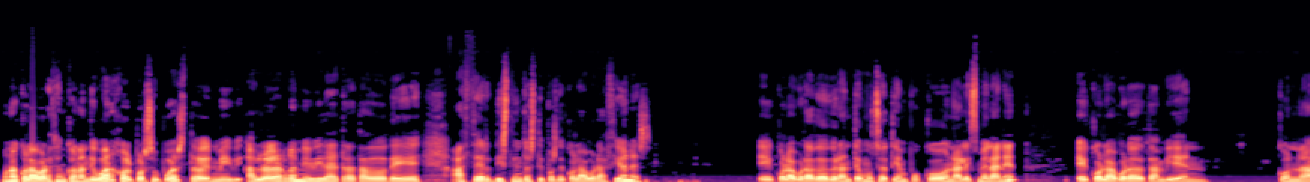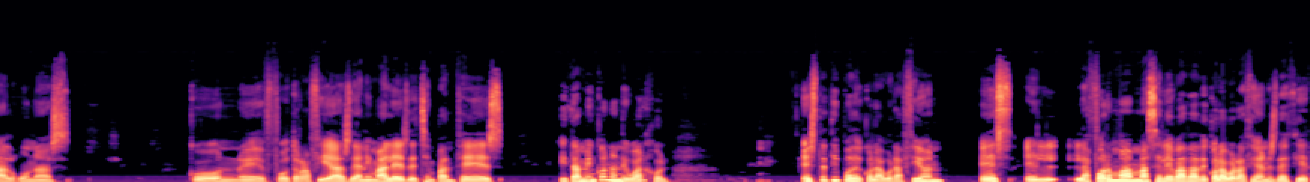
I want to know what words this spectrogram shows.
una colaboración con Andy Warhol, por supuesto. En mi, a lo largo de mi vida he tratado de hacer distintos tipos de colaboraciones. He colaborado durante mucho tiempo con Alex Melanet. He colaborado también con algunas con eh, fotografías de animales, de chimpancés y también con Andy Warhol. Este tipo de colaboración es la forma más elevada de colaboración, es decir,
